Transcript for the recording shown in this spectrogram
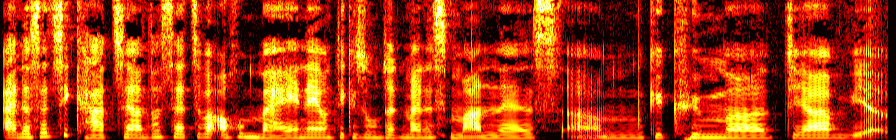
einerseits die Katze, andererseits aber auch um meine und die Gesundheit meines Mannes ähm, gekümmert. Ja, wir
